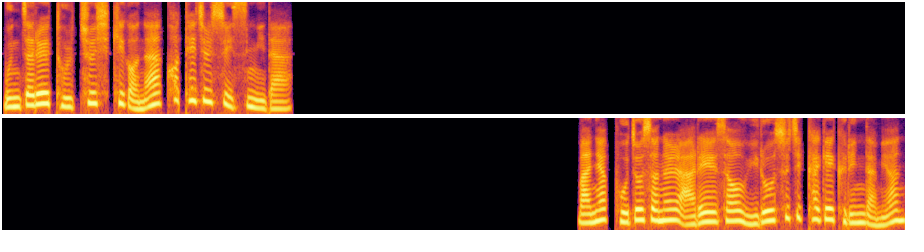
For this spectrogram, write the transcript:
문자를 돌출시키거나 컷해 줄 수 있습니다. 만약 보조선을 아래에서 위로 수직하게 그린다면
